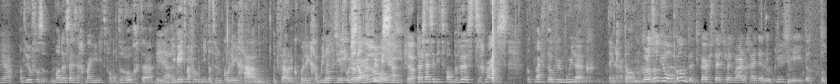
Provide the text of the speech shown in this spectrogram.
Ja, Want heel veel mannen zijn zeg maar hier niet van op de hoogte. Ja. Die weten bijvoorbeeld niet dat hun collega, een vrouwelijke collega, minder Dat verdient voor dezelfde functie. Ja. Daar zijn ze niet van bewust, zeg maar. Dus dat maakt het ook weer moeilijk, denk Ja. ik dan. Maar dat is ook heel opkomend. hè. Diversiteit, gelijkwaardigheid en inclusie. Dat, dat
